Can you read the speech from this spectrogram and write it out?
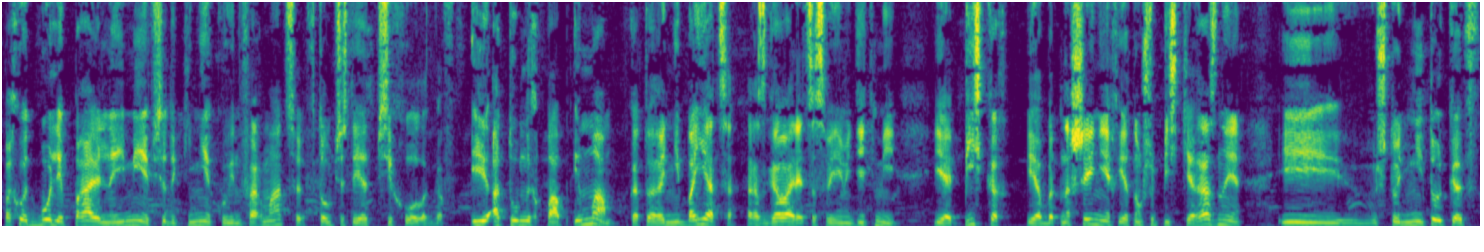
проходят более правильно, имея все-таки некую информацию, в том числе и от психологов, и от умных пап и мам, которые не боятся разговаривать со своими детьми и о письках, и об отношениях, и о том, что письки разные, и что не только в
